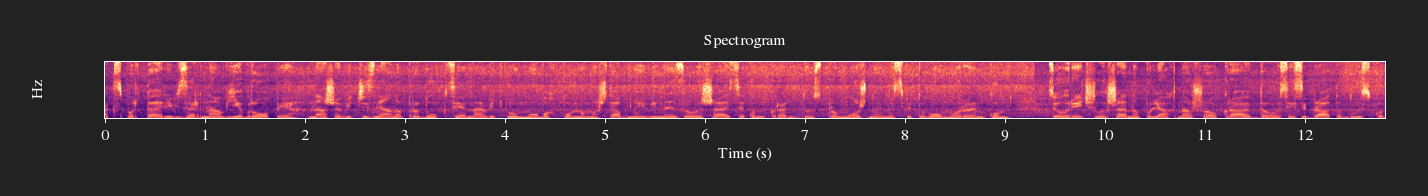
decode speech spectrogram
експортерів зерна в Європі. Наша вітчизняна продукція навіть в умовах повномасштабної війни залишається конкурентноспроможною на світовому ринку. Цьогоріч лише на полях нашого краю вдалося зібрати близько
